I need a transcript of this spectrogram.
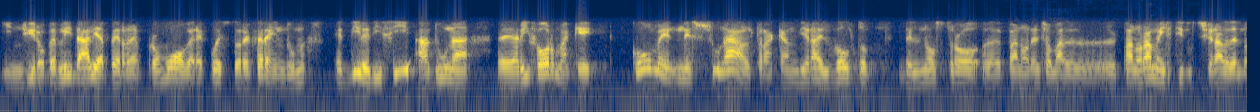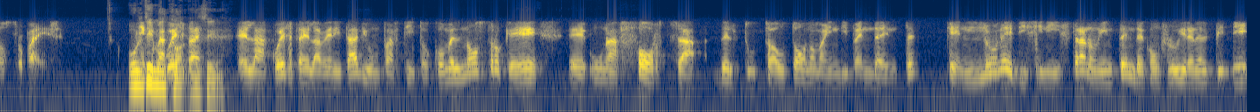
in giro per l'Italia per promuovere questo referendum e dire di sì ad una eh, riforma che come nessun'altra cambierà il volto del nostro eh, panorama, insomma, il panorama istituzionale del nostro paese. Ultima ecco, questa, cosa, sì. è la, questa è la verità di un partito come il nostro che è eh, una forza del tutto autonoma e indipendente, che non è di sinistra, non intende confluire nel PD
